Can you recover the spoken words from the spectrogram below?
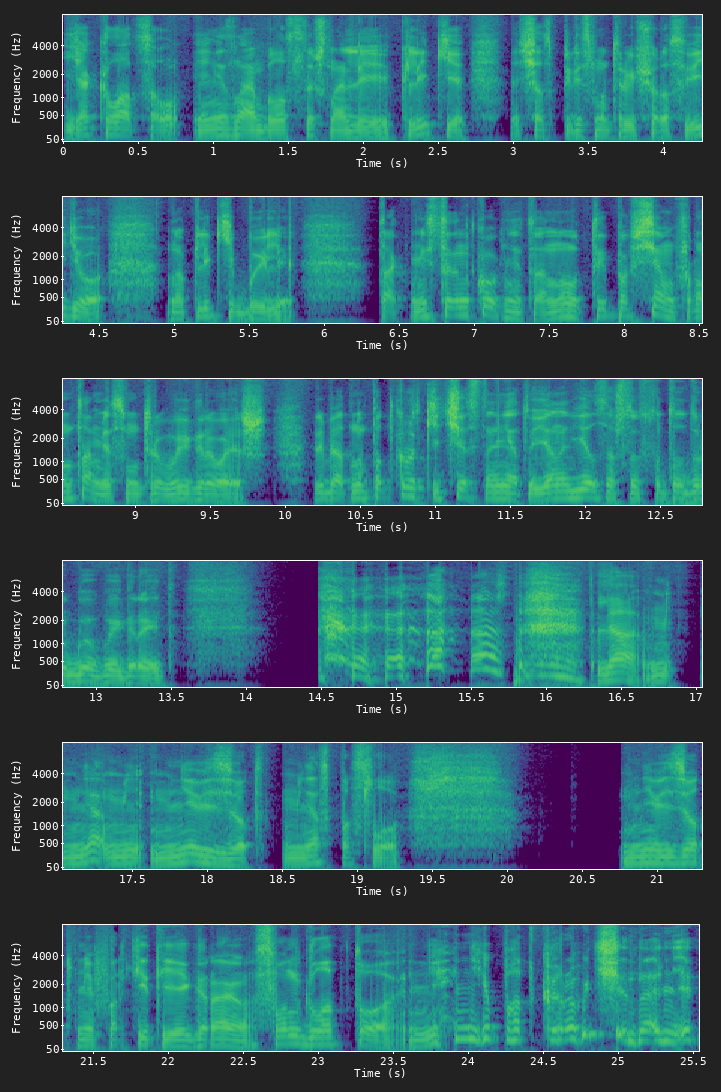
я клацал. Я не знаю, было слышно ли клики. Я сейчас пересмотрю еще раз видео, но клики были. Так, мистер Инкогнито, ну ты по всем фронтам, я смотрю, выигрываешь. Ребят, ну подкрутки честно нету. Я надеялся, что кто-то другой выиграет. Ля, меня, мне везет, меня спасло. Мне везет, мне фартит, я играю. Сон глото. Не, не подкручено, нет.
